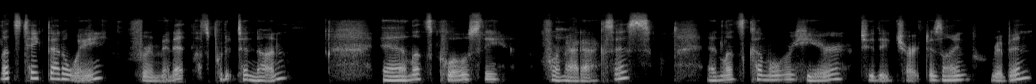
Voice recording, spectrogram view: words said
Let's take that away for a minute. Let's put it to none. And let's close the format axis. And let's come over here to the chart design ribbon.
